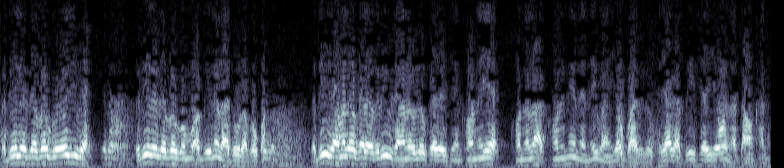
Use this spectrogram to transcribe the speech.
တတိလည်းတဲ့ပုဂ္ဂိုလ်ကြီးပဲတတိလည်းတဲ့ပုဂ္ဂိုလ်မအပေနဲ့လာတိုးတာပုဂ္ဂိုလ်တတိကမလုပ်ခဲ့တဲ့တတိပဌာန်လို့လုပ်ခဲ့တဲ့ရှင်9ရက်9လ9နှစ်နဲ့နိဗ္ဗာန်ရောက်ပါတယ်လို့ဘုရားကသေချာရောတာတောင်းခံတယ်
